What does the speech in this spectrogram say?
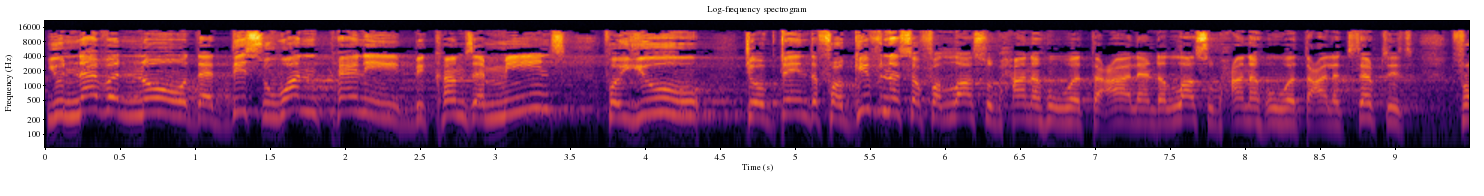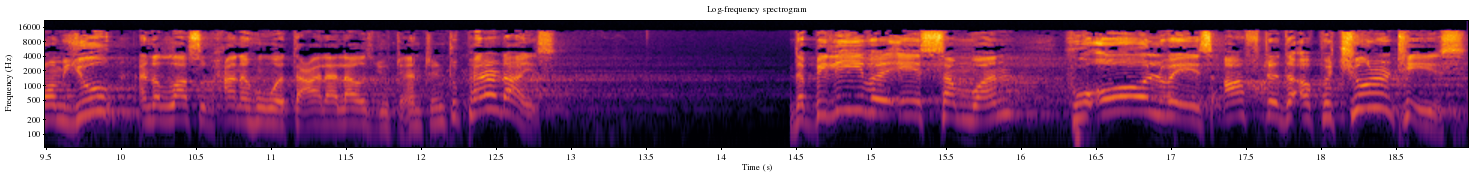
You never know that this one penny becomes a means for you to obtain the forgiveness of Allah subhanahu wa ta'ala and Allah subhanahu wa ta'ala accepts it from you and Allah subhanahu wa ta'ala allows you to enter into paradise. The believer is someone who always, after the opportunities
